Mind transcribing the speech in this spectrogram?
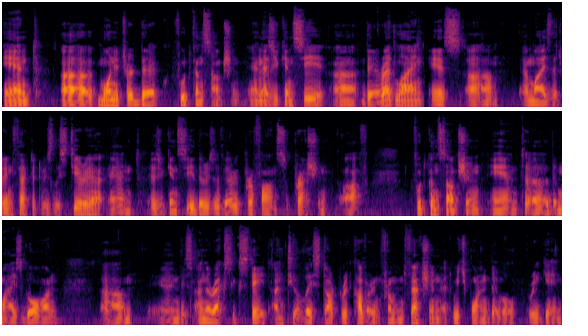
and uh, monitored their food consumption. And as you can see, uh, the red line is uh, mice that are infected with Listeria, and as you can see, there is a very profound suppression of food consumption, and uh, the mice go on um, in this anorexic state until they start recovering from infection, at which point they will regain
